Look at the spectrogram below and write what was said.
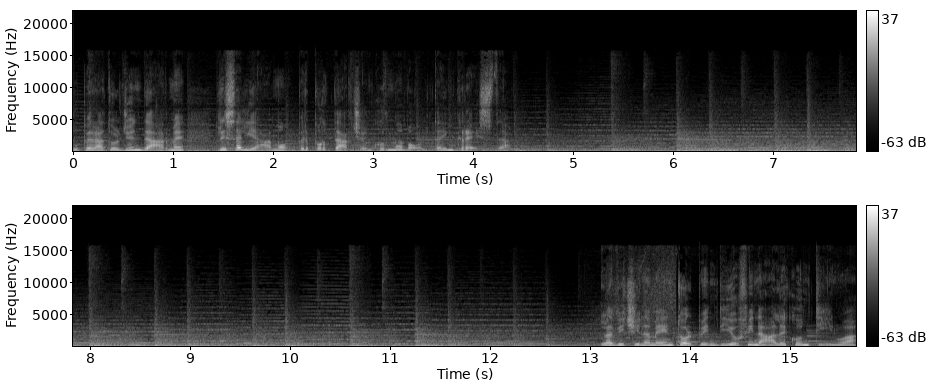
Superato il gendarme, risaliamo per portarci ancora una volta in cresta. L'avvicinamento al pendio finale continua,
